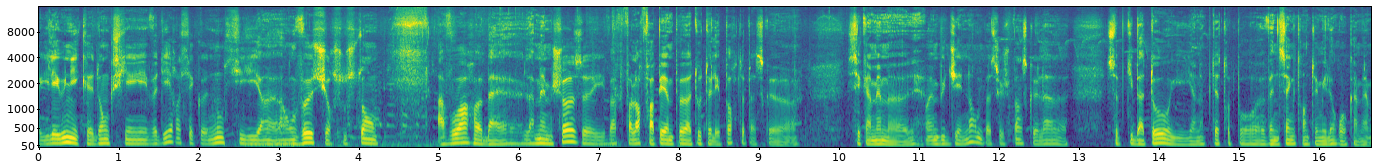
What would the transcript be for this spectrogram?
il est unique. Donc, ce qui veut dire, c'est que nous, si on veut sur Souston avoir euh, ben, la même chose, il va falloir frapper un peu à toutes les portes parce que c'est quand même euh, un budget énorme parce que je pense que là, ce petit bateau, il y en a peut-être pour 25-30 000 euros quand même.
